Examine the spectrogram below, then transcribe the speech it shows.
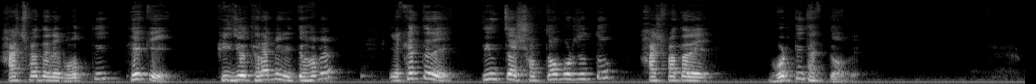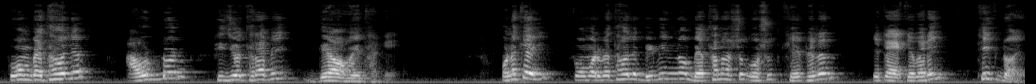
হাসপাতালে ভর্তি থেকে ফিজিওথেরাপি নিতে হবে। এক্ষেত্রে তিন চার সপ্তাহ পর্যন্ত হাসপাতালে ভর্তি থাকতে হবে। কম ব্যথা হলে আউটডোর ফিজিওথেরাপি দেওয়া হয়ে থাকে। অনেকেই কোমর ব্যথা হলে বিভিন্ন ব্যথানাশক ওষুধ খেয়ে ফেলেন। এটা একেবারেই ঠিক নয়।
